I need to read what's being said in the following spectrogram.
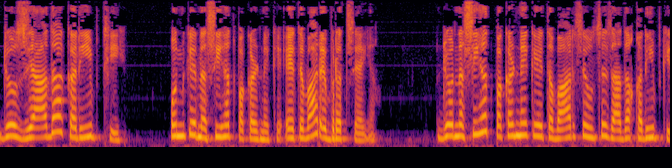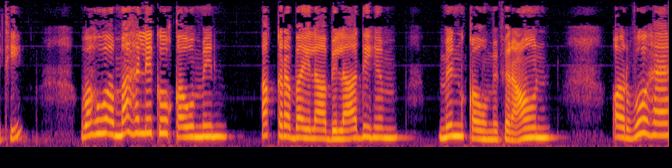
جو زیادہ قریب تھی ان کے نصیحت پکڑنے کے، اعتبار عبرت سے آئی جو نصیحت پکڑنے کے اعتبار سے ان سے زیادہ قریب کی تھی وہ ہوا محل کو قومن اقرب الا بلادہم من قوم فرعون۔ اور وہ ہے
